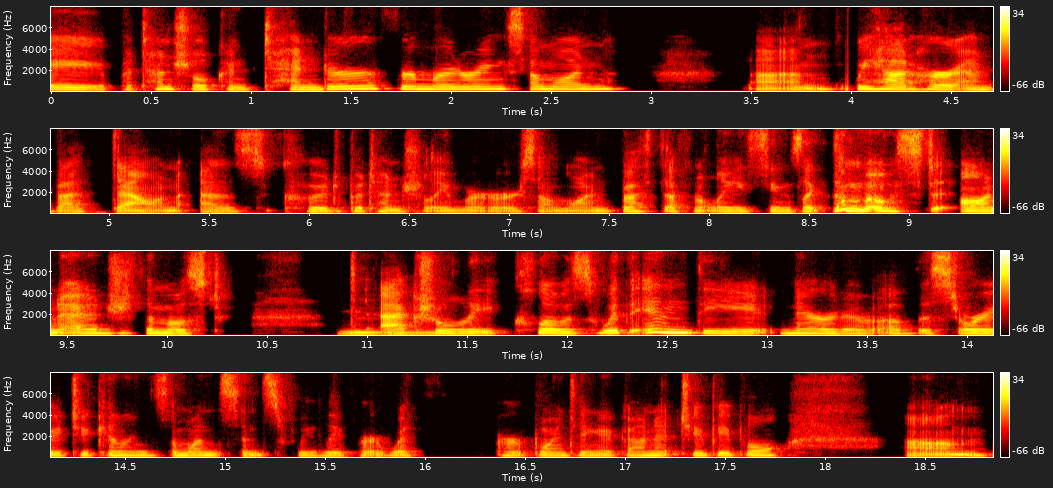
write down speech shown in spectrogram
a potential contender for murdering someone. Um, we had her and Beth down as could potentially murder someone. Beth definitely seems like the most on edge, the most mm-hmm. actually close within the narrative of the story to killing someone since we leave her with her pointing a gun at two people. Um,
